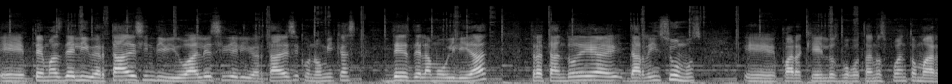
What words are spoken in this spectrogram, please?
eh, temas de libertades individuales y de libertades económicas desde la movilidad, tratando de eh, darle insumos para que los bogotanos puedan tomar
